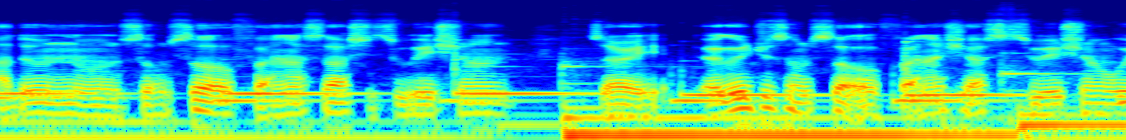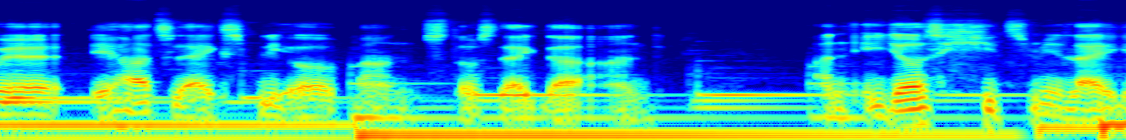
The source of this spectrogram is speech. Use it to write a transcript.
I don't know, some sort of financial situation. Sorry, they were going through some sort of financial situation where they had to like split up and stuff like that, and and it just hit me like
